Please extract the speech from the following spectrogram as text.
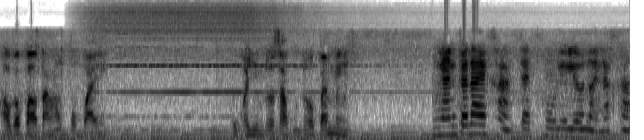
เอากระเป๋าตังค์ของผมไว้ ผมขอยืมโทรศัพท์คุณโทรแป๊บหนึ่งงั้นก็ได้ค่ะ แต่โทรเร็วๆหน่อยนะคะ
